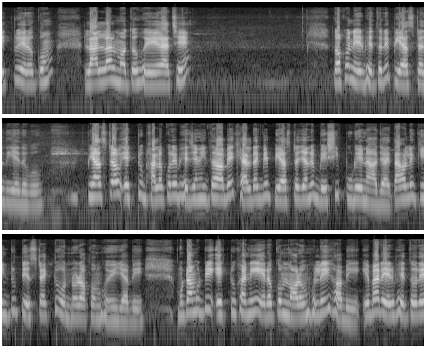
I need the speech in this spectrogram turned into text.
একটু এরকম লাল লাল মতো হয়ে গেছে তখন এর ভেতরে পেঁয়াজটা দিয়ে দেব। পেঁয়াজটাও একটু ভালো করে ভেজে নিতে হবে। খেয়াল রাখবে পেঁয়াজটা যেন বেশি পুড়ে না যায়, তাহলে কিন্তু টেস্টটা একটু অন্যরকম হয়ে যাবে। মোটামুটি একটুখানি এরকম নরম হলেই হবে। এবার এর ভেতরে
